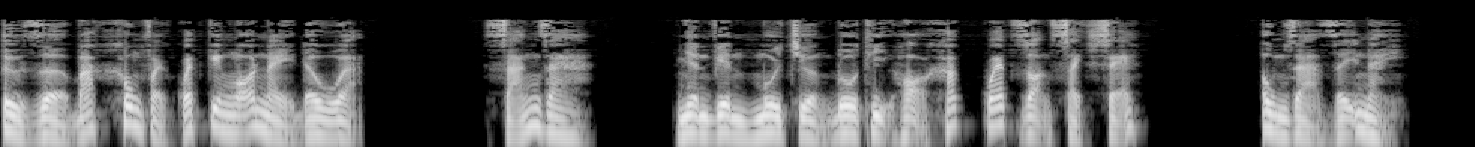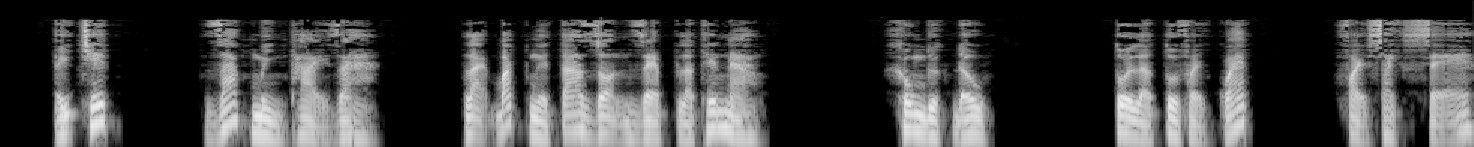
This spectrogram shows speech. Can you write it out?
Từ giờ bác không phải quét cái ngõ này đâu ạ. Sáng ra, nhân viên môi trường đô thị họ khắc quét dọn sạch sẽ. Ông già dãy này. Ấy chết, rác mình thải ra, lại bắt người ta dọn dẹp là thế nào? Không được đâu. Tôi là tôi phải quét, phải sạch sẽ.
